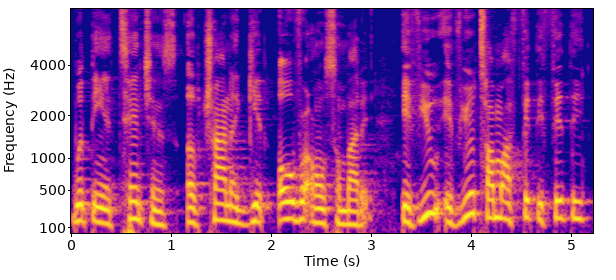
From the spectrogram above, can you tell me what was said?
with the intentions of trying to get over on somebody. If you if you're talking about 50-50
